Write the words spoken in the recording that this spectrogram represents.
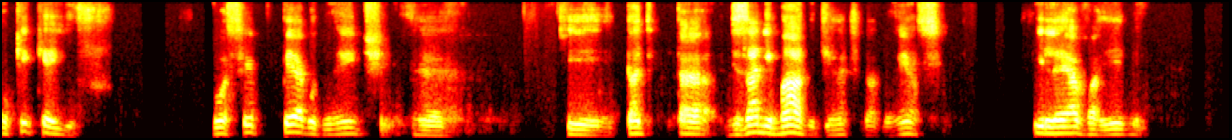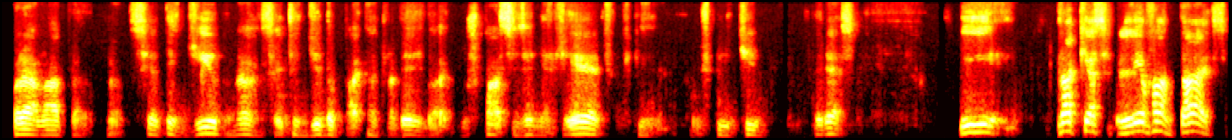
o que, que, é isso? Você pega o doente é, que está tá desanimado diante da doença e leva ele para lá para ser atendido, né? ser atendido através dos passes energéticos que o Espiritismo oferece. E para que levantar essa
